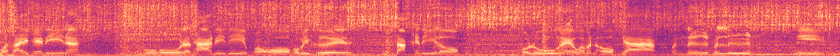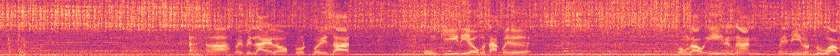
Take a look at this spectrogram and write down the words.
ว่าใส่แค่นี้นะโอ้โหถ้าทางดีๆพออเขาไม่เคยตักแค่นี้หรอกเขารู้ไงว่ามันออกยาก มันหนืด มันลื่น นี่ อะไม่เป็นไรหรอกรถบริษัทมุงกีเดียวก็ตักไปเถอะ ของเราเองทั้งนั้น ไม่มีรถร่วม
